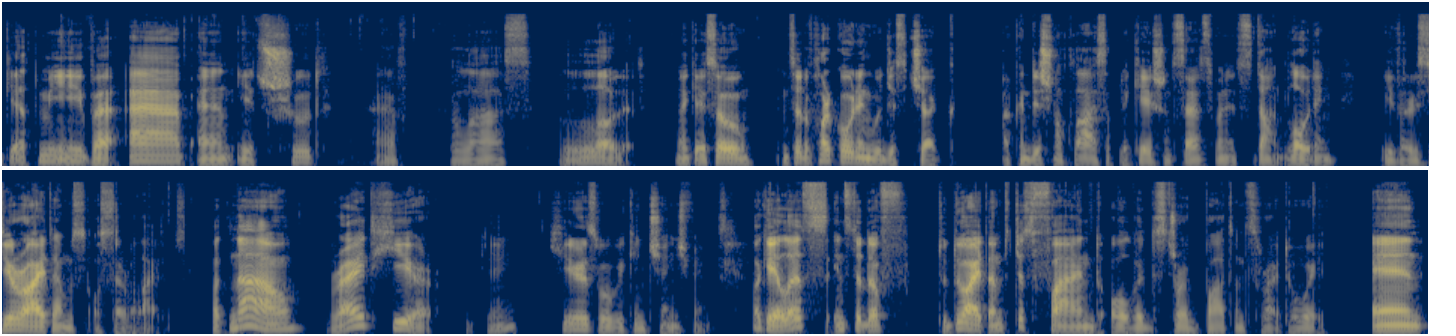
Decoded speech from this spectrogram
get me the app and it should have class loaded. Okay, so Instead of hard coding, we just check a conditional class application says when it's done loading either zero items or several items. But now, right here, okay, here's where we can change things. Okay, let's, instead of to do items, just find all the destroy buttons right away. And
